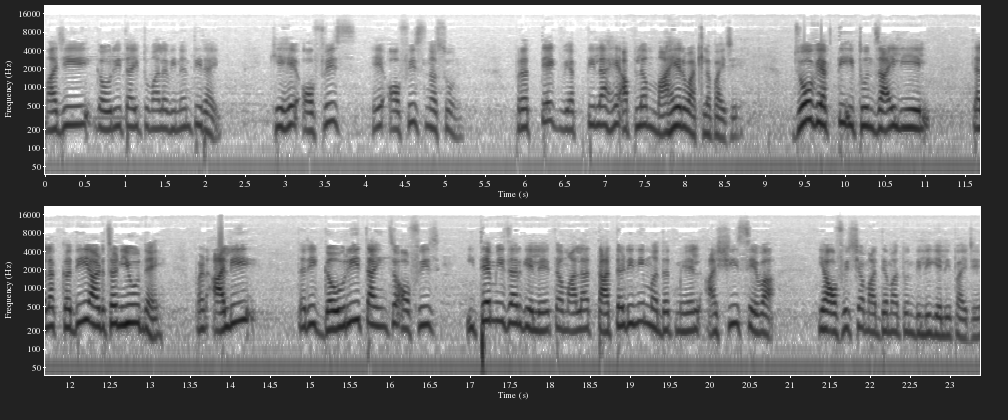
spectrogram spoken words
माझी गौरीताई तुम्हाला विनंती राहील की हे ऑफिस हे ऑफिस नसून प्रत्येक व्यक्तीला हे आपलं माहेर वाटलं पाहिजे. जो व्यक्ती इथून जाईल येईल त्याला कधी अडचण येऊ नये पण आली तरी गौरीताईंचं ऑफिस इथे मी जर गेले तर मला तातडीने मदत मिळेल अशी सेवा या ऑफिसच्या माध्यमातून दिली गेली पाहिजे.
